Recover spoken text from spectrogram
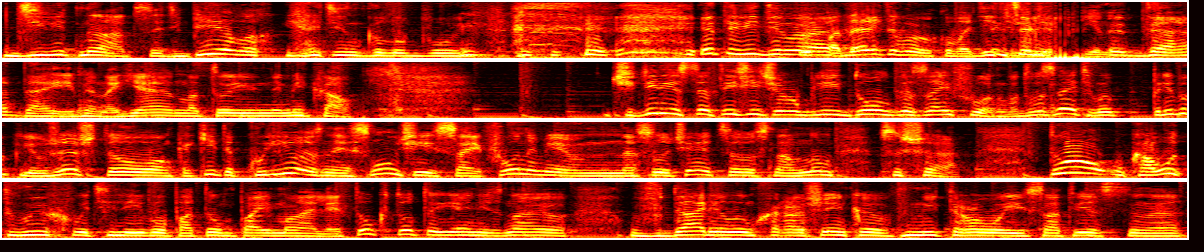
19 белых и один голубой. Это, видимо... подарите его руководителю. Да, да, именно, я на то и намекал. 400 тысяч рублей долга за iPhone. Вот вы знаете, мы привыкли уже, что какие-то курьезные случаи с айфонами случаются в основном в США. То у кого-то выхватили его, потом поймали, то кто-то, я не знаю, вдарил им хорошенько в метро, и, соответственно,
